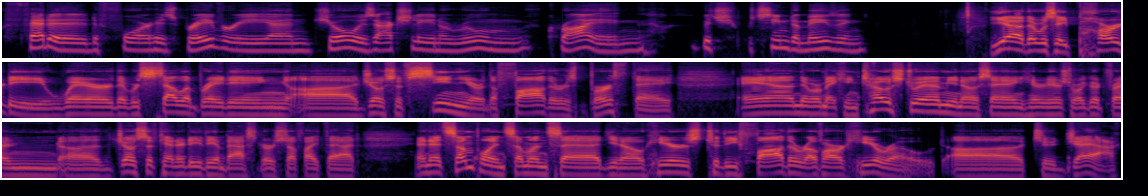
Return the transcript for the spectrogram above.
feted for his bravery, and Joe is actually in a room crying, which, which seemed amazing. Yeah, there was a party where they were celebrating uh, Joseph Sr., the father's birthday, and they were making toast to him, you know, saying, Here, here's to our good friend uh, Joseph Kennedy, the ambassador, stuff like that. And at some point, someone said, You know, here's to the father of our hero, uh, to Jack.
